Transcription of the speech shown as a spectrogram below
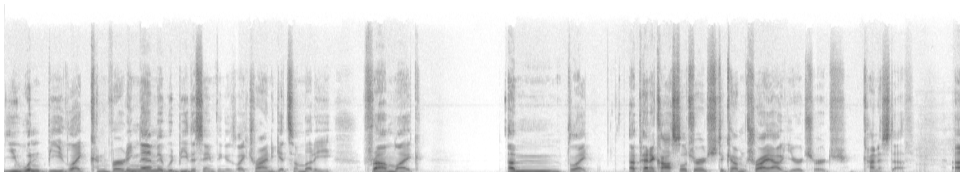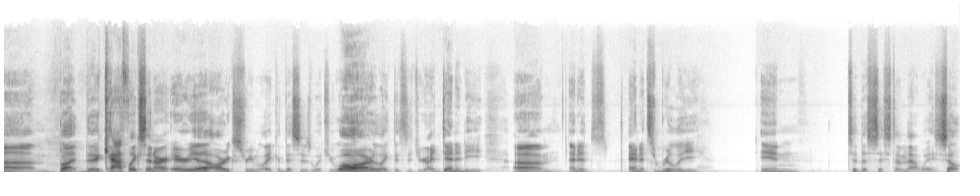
you wouldn't be like converting them. It would be the same thing as like trying to get somebody from like um like a Pentecostal church to come try out your church kind of stuff. Um, but the Catholics in our area are extremely like this is what you are, like this is your identity, um, and it's and it's really in to the system that way. So,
